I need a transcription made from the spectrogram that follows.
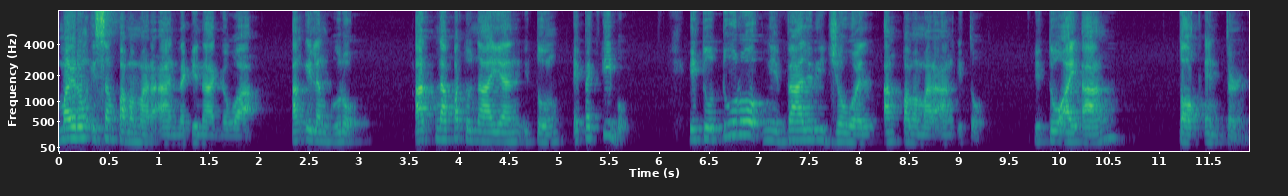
Mayroong isang pamamaraan na ginagawa ang ilang guro at napatunayan itong epektibo. Ituturo ni Valerie Joel ang pamamaraang ito. Ito ay ang talk and turn.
